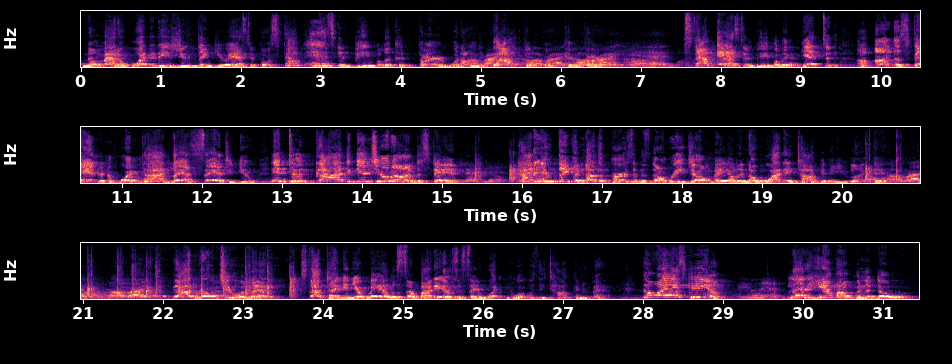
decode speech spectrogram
No matter what it is you think you're asking for, stop asking people to confirm what only right. God can right. confirm. Right. Stop asking people to get to an understanding of what God last said to you. It took God to get you to understand it. How do you think another person is going to read your mail and know why they talking to you like that? All right. All right. God wrote you a letter. Stop taking your mail to somebody else and saying, what, what was he talking about? Go ask him. Amen. Let him open the door.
